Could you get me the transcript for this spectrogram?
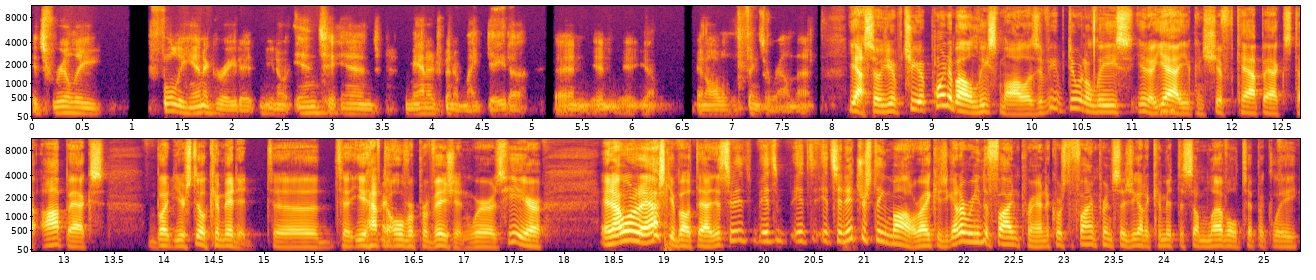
It's really fully integrated, you know, end-to-end management of my data and, and, you know, and all of the things around that. Yeah, so your, to your point about a lease model is if you're doing a lease, you know, yeah, you can shift CapEx to OpEx, but you're still committed to, to you have to over provision. Whereas here, and I wanted to ask you about that. It's, it's, it's, it's, an interesting model, right? Because you got to read the fine print. Of course, the fine print says you got to commit to some level typically.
